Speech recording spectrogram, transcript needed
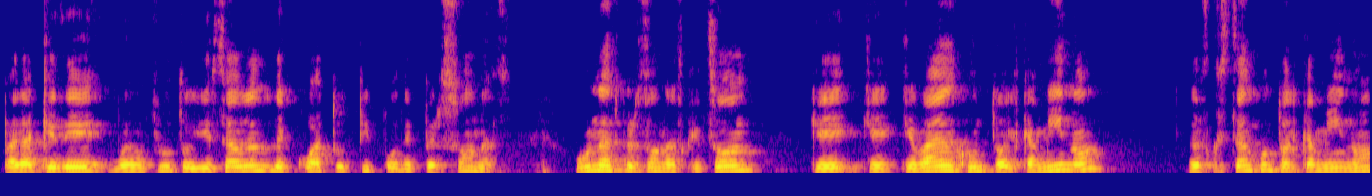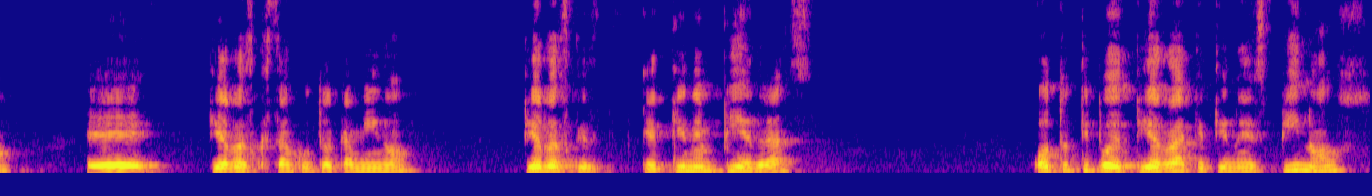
para que dé buen fruto. Y está hablando de cuatro tipos de personas. Unas personas que son, que, van junto al camino, las que están junto al camino, eh, tierras que están junto al camino, tierras que tienen piedras, otro tipo de tierra que tiene espinos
